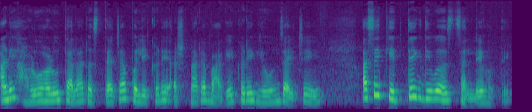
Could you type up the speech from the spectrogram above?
आणि हळूहळू त्याला रस्त्याच्या पलीकडे असणाऱ्या बागेकडे घेऊन जायचे असे कित्येक दिवस चालले होते.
